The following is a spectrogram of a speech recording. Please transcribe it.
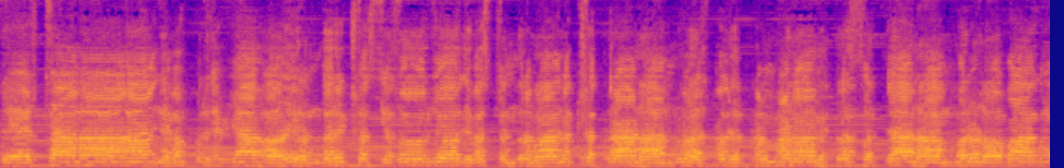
ज्येष्ठानाम् पृथिव्या वायुरन्तरिक्षस्य सूर्यो दिवश्चन्द्रमा बृहस्पतिर्ब्रह्मणो मित्रः सत्यानाम् वरुणोपागो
